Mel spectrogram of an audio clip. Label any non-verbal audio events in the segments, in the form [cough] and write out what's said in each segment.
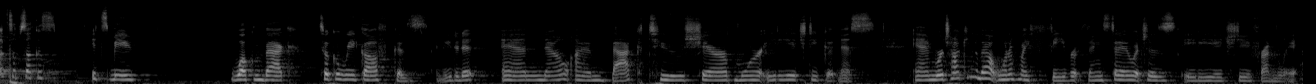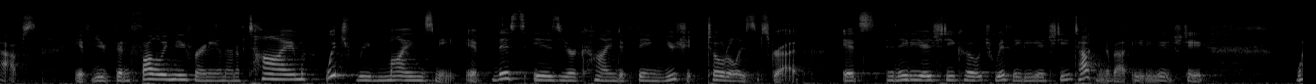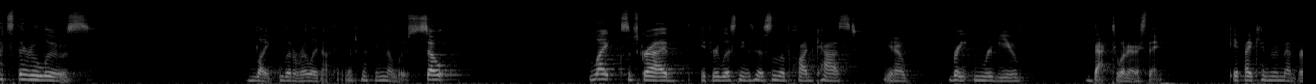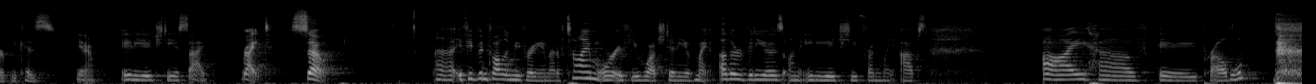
What's up, suckers? It's me. Welcome back. Took a week off because I needed it, and now I'm back to share more ADHD goodness. And we're talking about one of my favorite things today, which is ADHD friendly apps. If you've been following me for any amount of time, which reminds me, if this is your kind of thing, you should totally subscribe. It's an ADHD coach with ADHD talking about ADHD. What's there to lose? Like literally nothing. There's nothing to lose. So, like, subscribe if you're listening to this on the podcast, you know, rate and review. Back to what I was saying. If I can remember, because, you know, ADHD aside. Right. So, uh, if you've been following me for any amount of time, or if you've watched any of my other videos on ADHD friendly apps, I have a problem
